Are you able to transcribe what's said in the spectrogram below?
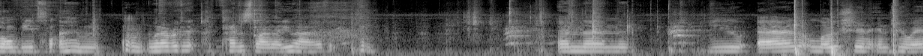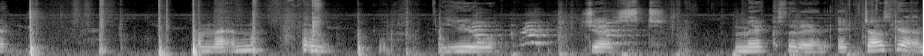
foam bead slime, whatever kind of slime that you have. and then you add lotion into it. And then you just mix it in. It does get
